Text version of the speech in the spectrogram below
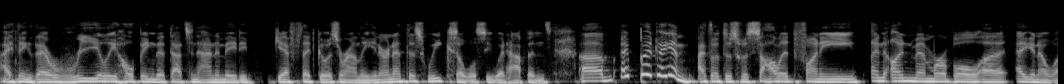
I think they're really hoping that that's an animated GIF that goes around the internet this week, so we'll see what happens. Um, but again, I thought this was solid, funny, an unmemorable, uh, you know, uh,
